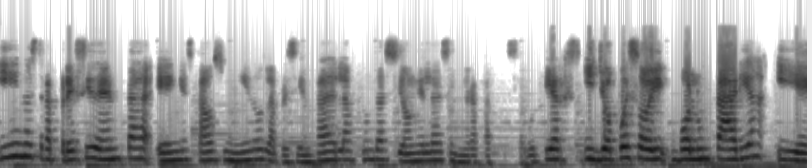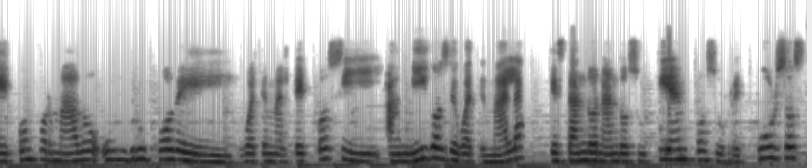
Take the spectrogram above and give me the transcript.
y nuestra presidenta en Estados Unidos, la presidenta de la fundación es la señora Patricia Gutiérrez. Y yo pues soy voluntaria y he conformado un grupo de guatemaltecos y amigos de Guatemala que están donando su tiempo, sus recursos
